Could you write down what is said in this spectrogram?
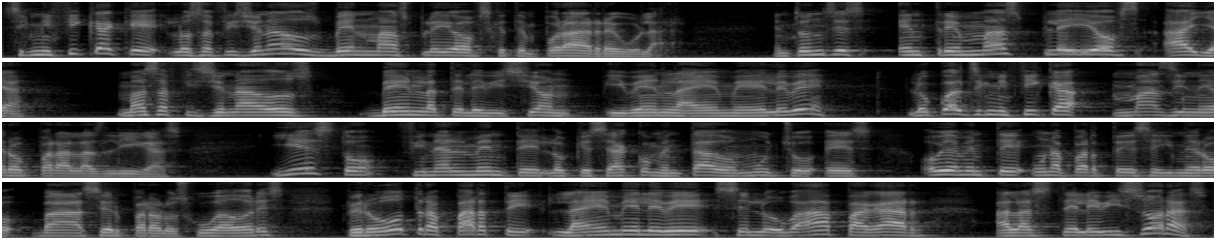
significa que los aficionados ven más playoffs que temporada regular. Entonces, entre más playoffs haya, más aficionados ven la televisión y ven la MLB, lo cual significa más dinero para las ligas. Y esto, finalmente, lo que se ha comentado mucho es, obviamente, una parte de ese dinero va a ser para los jugadores, pero otra parte, la MLB se lo va a pagar a las televisoras,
